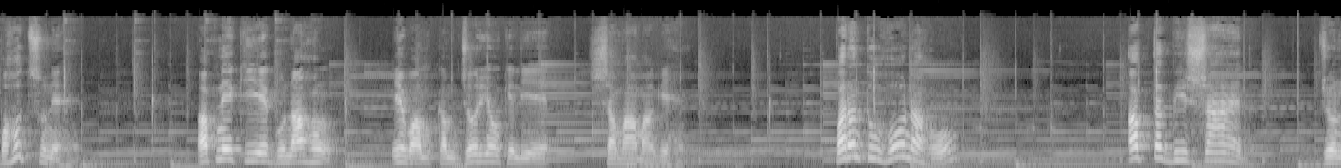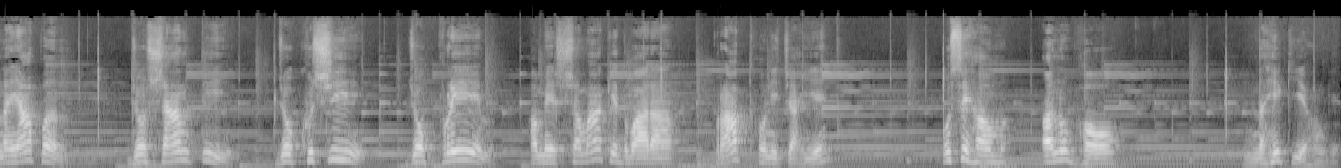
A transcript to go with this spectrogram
बहुत सुने हैं। अपने किए गुनाहों एवं कमजोरियों के लिए क्षमा मांगे हैं। परंतु हो ना हो, अब तक भी शायद जो नयापन, जो शांति, जो खुशी जो प्रेम हमें क्षमा के द्वारा प्राप्त होनी चाहिए, उसे हम अनुभव नहीं किए होंगे।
